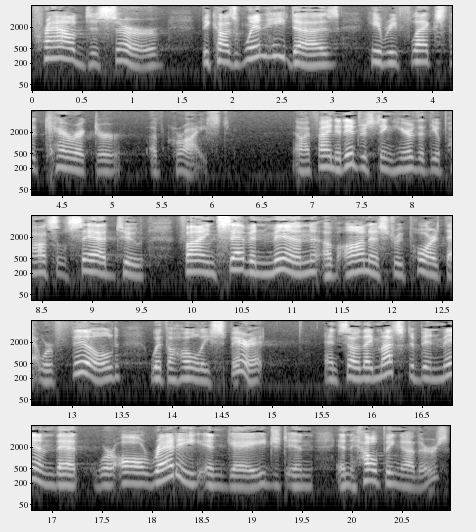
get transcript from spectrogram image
proud to serve because when he does, he reflects the character of Christ. Now, I find it interesting here that the apostle said to find seven men of honest report that were filled with the Holy Spirit. And so they must have been men that were already engaged in, in helping others,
